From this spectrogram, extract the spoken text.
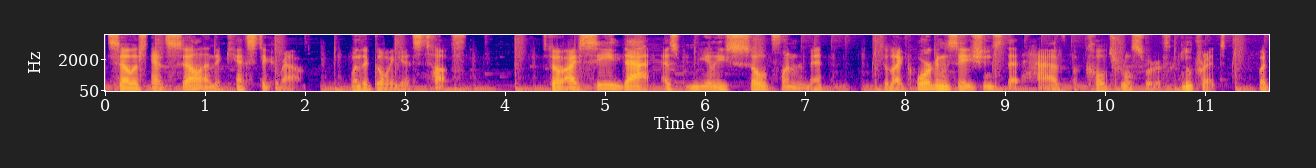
sellers can't sell and they can't stick around when the going gets tough. So I see that as really so fundamental to like organizations that have a cultural sort of blueprint, but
